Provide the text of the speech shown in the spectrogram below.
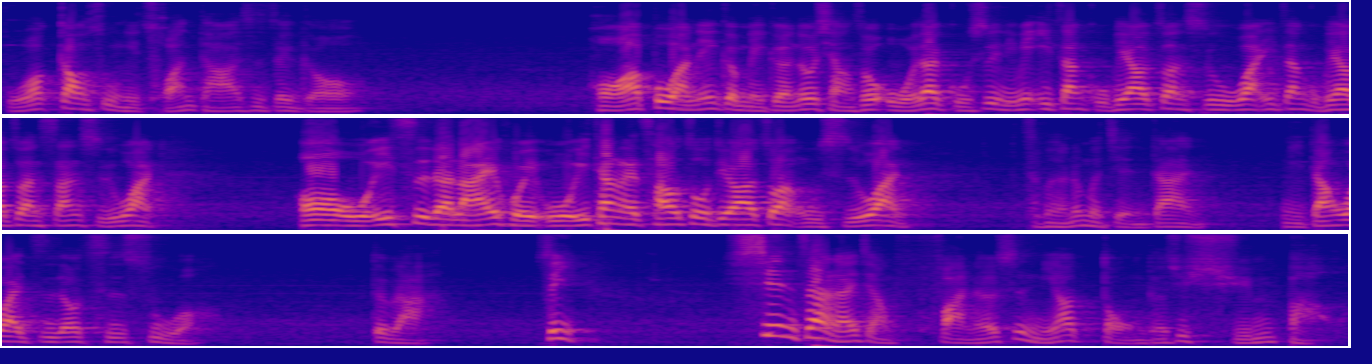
我要告诉你传达的是这个哦，好啊，不然那个每个人都想说我在股市里面一张股票要赚十五万，一张股票要赚三十万。哦，我一次的来回，我一趟的操作就要赚五十万，怎么有那么简单？你当外资都吃素哦，对吧？所以现在来讲，反而是你要懂得去寻宝啊。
